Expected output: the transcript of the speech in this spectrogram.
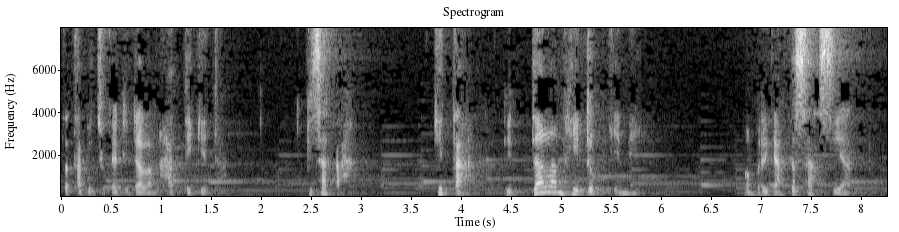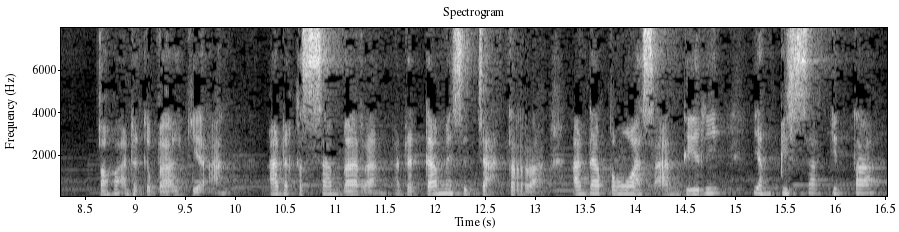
tetapi juga di dalam hati kita. Bisakah kita di dalam hidup ini memberikan kesaksian bahwa ada kebahagiaan, ada kesabaran, ada damai sejahtera, ada penguasaan diri yang bisa kita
